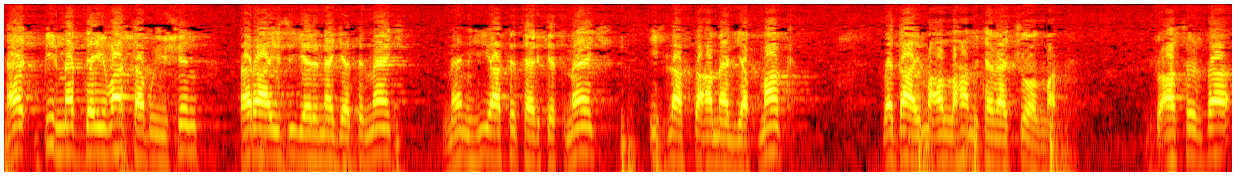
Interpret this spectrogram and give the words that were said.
Her bir mebdeyi varsa bu işin feraizi yerine getirmek, menhiyatı terk etmek, ihlaslı amel yapmak ve daima Allah'a müteveccih olmak. Şu asırda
